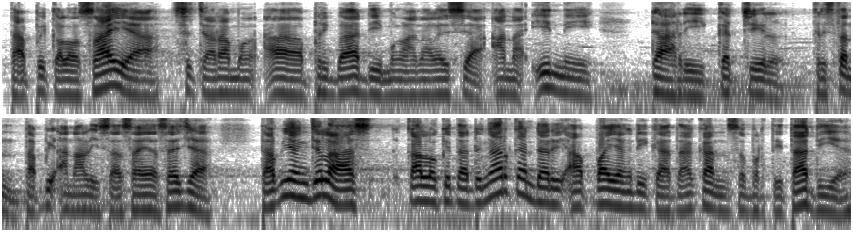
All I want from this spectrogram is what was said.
Tapi kalau saya secara meng, uh, pribadi menganalisa anak ini dari kecil Kristen, tapi analisa saya saja tapi yang jelas kalau kita dengarkan dari apa yang dikatakan seperti tadi ya,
